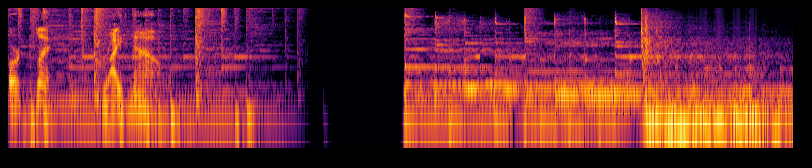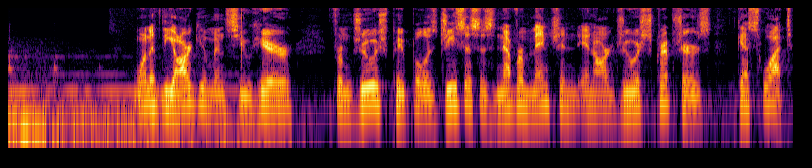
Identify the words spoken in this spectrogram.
or click right now. One of the arguments you hear from Jewish people is Jesus is never mentioned in our Jewish scriptures. Guess what?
